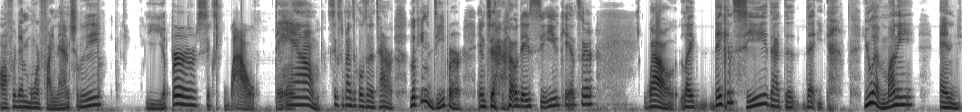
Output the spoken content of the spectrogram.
offer them more financially. Yipper. Six. Wow. Damn. Six of Pentacles in a tower. Looking deeper into how they see you, Cancer. Wow. Like they can see that the that You have money and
